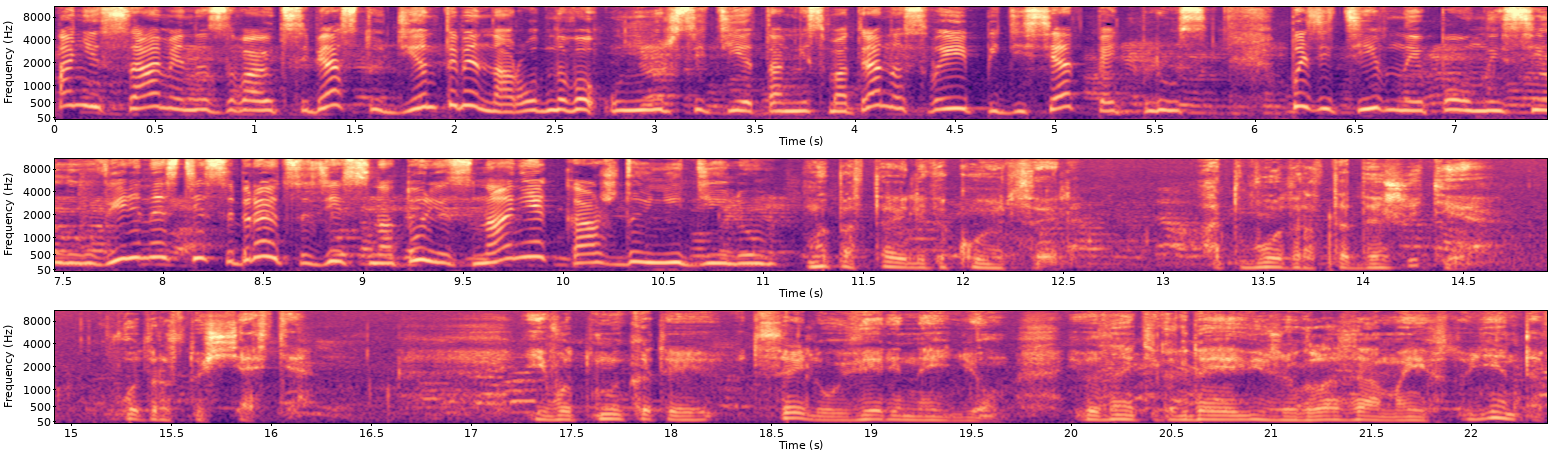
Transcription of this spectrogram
Они сами называют себя студентами Народного университета, несмотря на свои 55+. Позитивные, полные силы уверенности собираются здесь в санатории знания каждую неделю. Мы поставили какую цель? От возраста до жития, возрасту счастья. И вот мы к этой цели уверенно идем. И вы знаете, когда я вижу глаза моих студентов,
